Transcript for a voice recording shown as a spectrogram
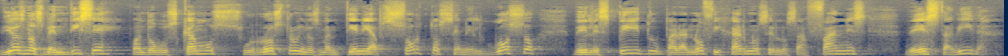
Dios nos bendice cuando buscamos su rostro y nos mantiene absortos en el gozo del Espíritu para no fijarnos en los afanes de esta vida.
